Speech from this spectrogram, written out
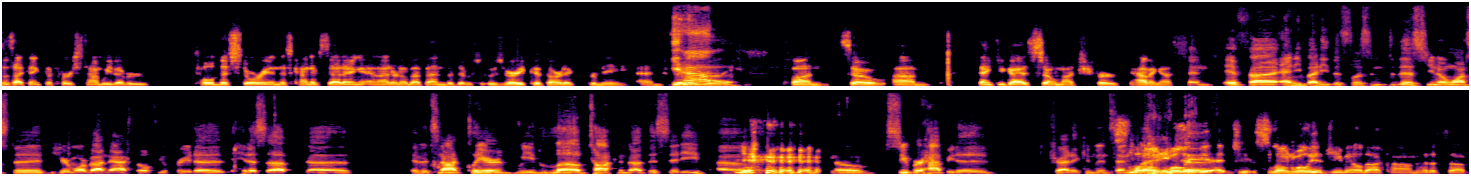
is I think the first time we've ever told this story in this kind of setting and I don't know about Ben, but it was it was very cathartic for me and really, yeah. Really fun. So um thank you guys so much for having us. And if uh, anybody that's listening to this, you know, wants to hear more about Nashville, feel free to hit us up. Uh, if it's not clear, we love talking about this city. Um, yeah. so super happy to try to convince anybody. Sloan Wooly at G- sloanwooly at gmail.com. Hit us up.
